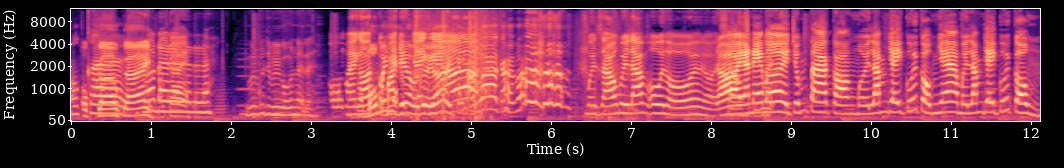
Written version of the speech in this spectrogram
Ok, ok. Ờ, Đây đây đây Oh my god bốn mấy giây rồi mọi 30 người ơi căng thẳng quá căng thẳng quá 16, 15, ôi rồi rồi Rồi anh em ơi, chúng ta còn 15 giây cuối cùng nha 15 giây cuối cùng.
